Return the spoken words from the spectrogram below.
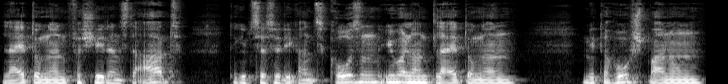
Leitungen verschiedenster Art. Da gibt's also die ganz großen Überlandleitungen mit der Hochspannung,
